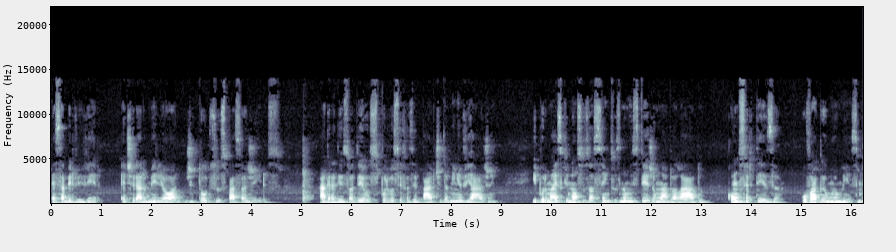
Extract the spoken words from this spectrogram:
é saber viver, é tirar o melhor de todos os passageiros. Agradeço a Deus por você fazer parte da minha viagem. E por mais que nossos assentos não estejam lado a lado, com certeza o vagão é o mesmo.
